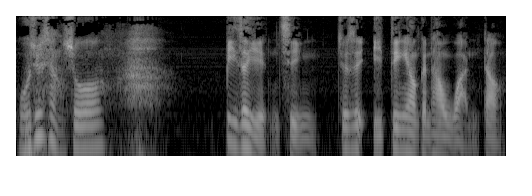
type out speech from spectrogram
我就想说，闭着眼睛，就是一定要跟他玩到。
